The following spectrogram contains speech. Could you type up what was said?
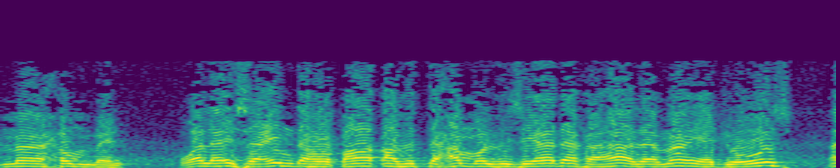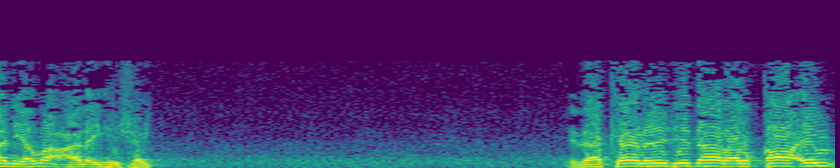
ما حمل وليس عنده طاقة في التحمل في زيادة فهذا ما يجوز أن يضع عليه شيء. إذا كان الجدار القائم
